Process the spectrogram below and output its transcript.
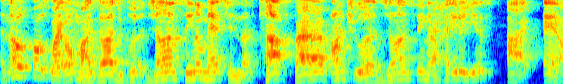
I know folks like, oh my God, you put a John Cena match in the top five. Aren't you a John Cena hater? Yes, I am.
